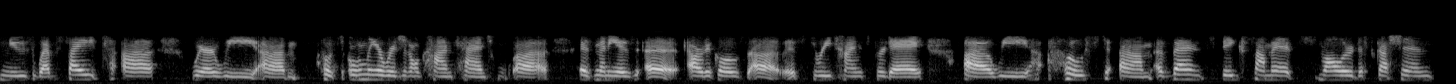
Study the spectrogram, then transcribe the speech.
news website uh, where we um, post only original content, uh, as many as uh, articles uh, as three times per day. Uh, we host um, events, big summits, smaller discussions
